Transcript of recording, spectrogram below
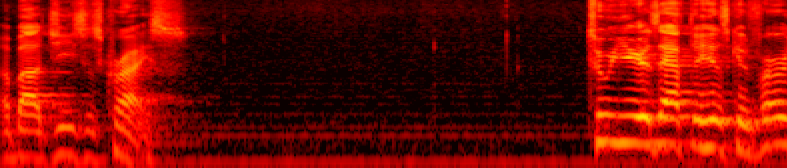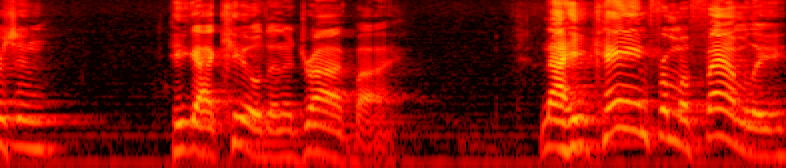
about Jesus Christ. Two years after his conversion, he got killed in a drive by. Now, he came from a family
